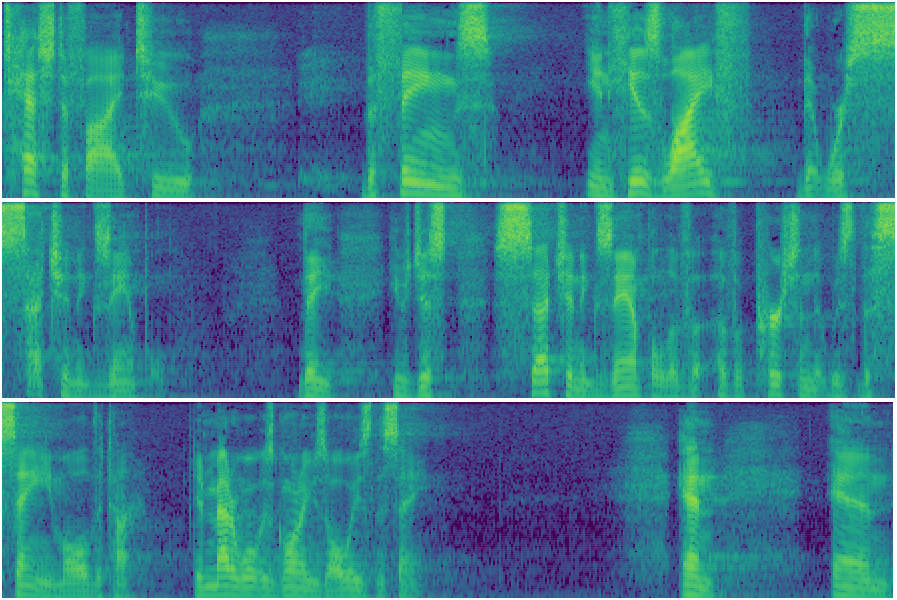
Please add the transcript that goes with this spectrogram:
testify to the things in his life that were such an example. They, he was just such an example of, of a person that was the same all the time. Didn't matter what was going on, he was always the same. And, and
